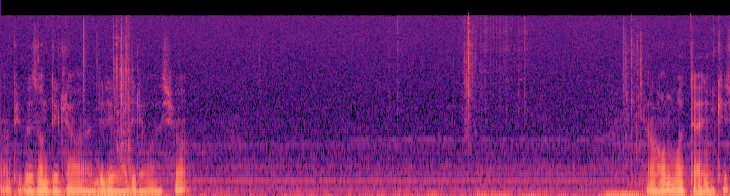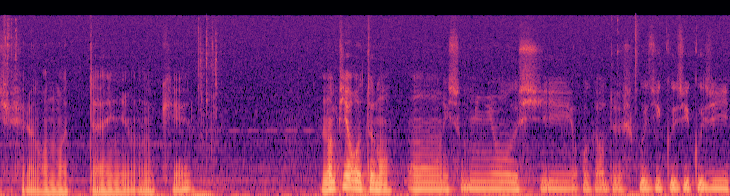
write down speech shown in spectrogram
On n'a plus besoin de déclarer, de. La Grande-Bretagne. Qu'est-ce que tu fais la Grande-Bretagne? Ok. L'Empire Ottoman. Oh, ils sont mignons aussi. Regarde, cousi, cousi, cousi.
